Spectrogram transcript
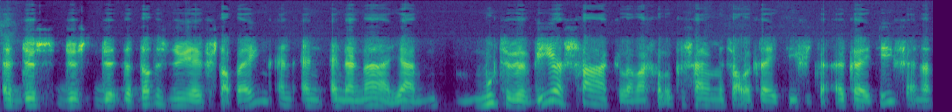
Uh, dus dus de, dat is nu even stap 1. En, en, en daarna ja, moeten we weer schakelen. Maar gelukkig zijn we met z'n allen creatief, creatief. En dat,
